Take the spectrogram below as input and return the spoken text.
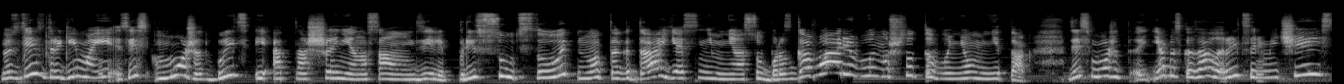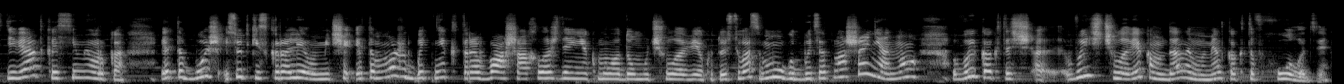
Но здесь, дорогие мои, здесь может быть и отношения на самом деле присутствуют, но тогда я с ним не особо разговариваю, но что-то в нем не так. Здесь может, я бы сказала, рыцарь мечей с девяткой, семерка. Это больше, все-таки с королевой мечей, это может быть некоторое ваше охлаждение к молодому человеку. То есть у вас могут быть отношения, но вы как-то, э, вы с человеком в данный момент как-то в холоде свободе.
